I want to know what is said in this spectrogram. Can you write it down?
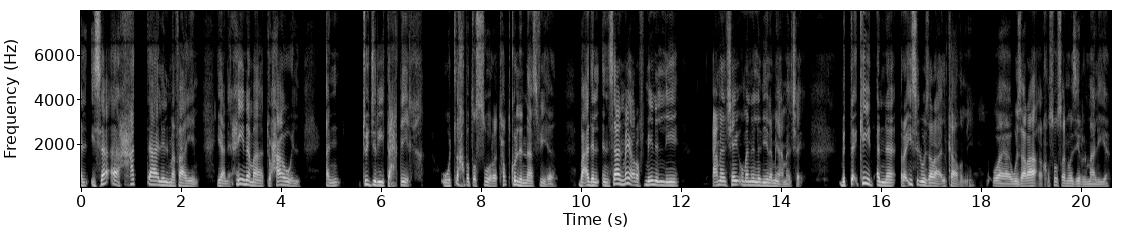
الإساءة حتى للمفاهيم. يعني حينما تحاول أن تجري تحقيق وتلخبط الصورة تحط كل الناس فيها بعد الإنسان ما يعرف مين اللي عمل شيء ومن الذي لم يعمل شيء. بالتأكيد أن رئيس الوزراء الكاظمي ووزراء خصوصا وزير المالية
